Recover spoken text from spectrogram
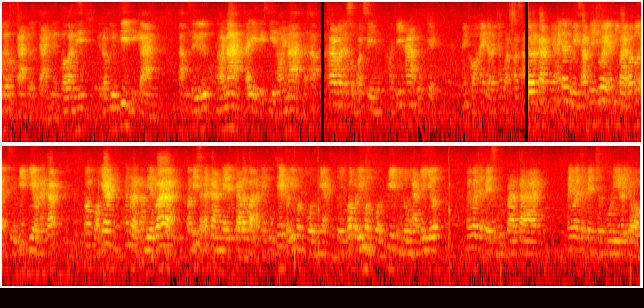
เรื่องของการเบิกจ่ายเงิน เพราะวันนี้เห็นว่าพื้นที่มีการสั่งซื้อน้อยมากใช้ ATK น้อยมากนะครับคาดว่าจะส่งวัคซีนวันที่5 6 7 ไม่ขอให้แต่ละจังหวัดประสานแล้วกันอยากให้ท่านทวีทรัพย์ได้ช่วยอธิบายว่าเบอร์แอนซิลนิดเดียวนะครับ ก็ขออนุญาตท่านประหลัดนำเรียนว่า ตอนนี้สถานการณ์ในการระบาดในกรุงเทพปริมณฑลเนี่ยโดยเฉพาะปริมณฑลที่มีโรงงานเยอะๆไม่ว่าจะเป็นสมุทรปราการไม่ว่าจะเป็นชลบุรีระยอง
